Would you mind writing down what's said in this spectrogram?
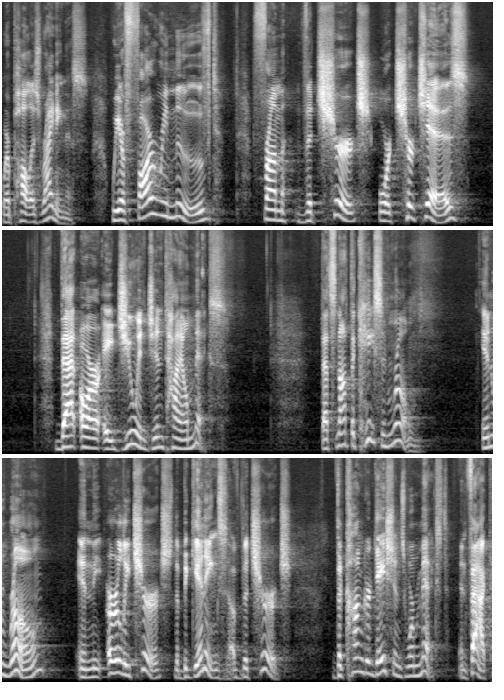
where Paul is writing this. We are far removed from the church or churches that are a Jew and Gentile mix. That's not the case in Rome. In Rome, in the early church, the beginnings of the church, the congregations were mixed. In fact,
